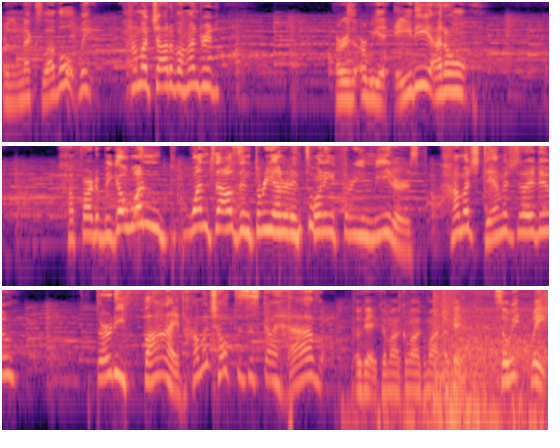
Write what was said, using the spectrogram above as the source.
Or the next level? Wait, how much out of 100? Or is, are we at 80? I don't... How far did we go? One 1,323 meters. How much damage did I do? 35. How much health does this guy have? Okay, come on, come on, come on. Okay, so we, wait.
